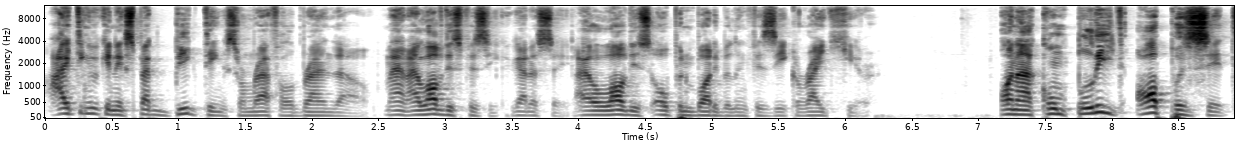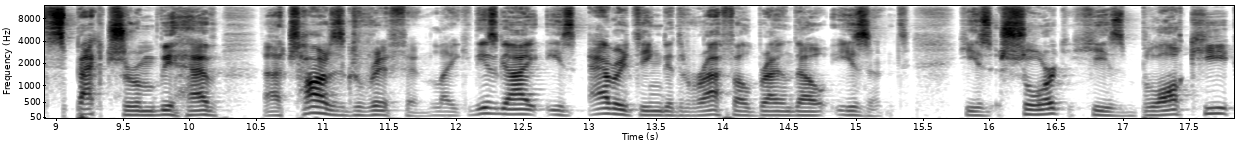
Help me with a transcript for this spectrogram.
I think we can expect big things from Rafael Brandao. Man, I love this physique, I gotta say. I love this open bodybuilding physique right here. On a complete opposite spectrum, we have uh, Charles Griffin. Like, this guy is everything that Rafael Brandao isn't. He's short, he's blocky,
